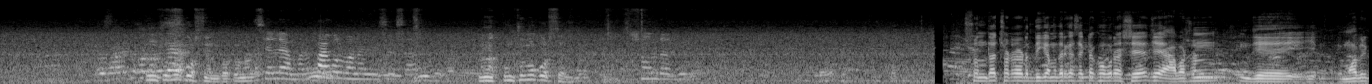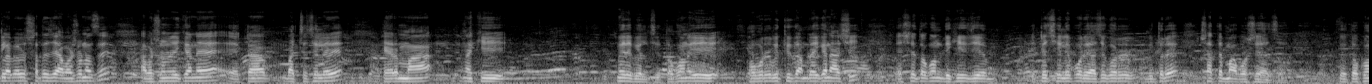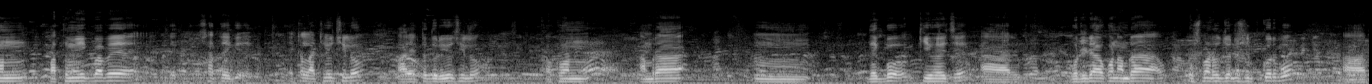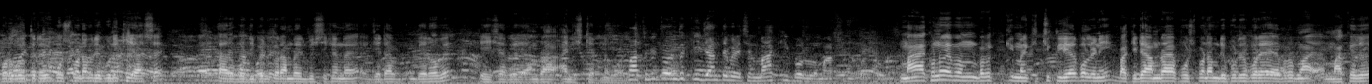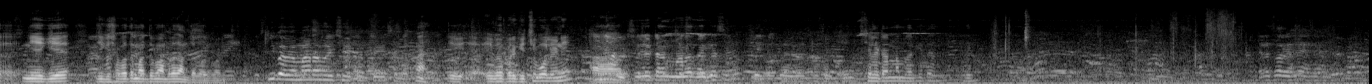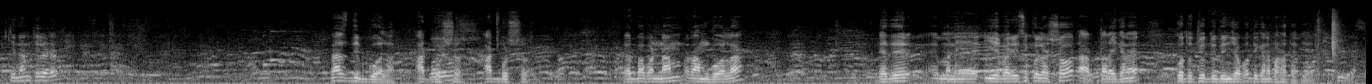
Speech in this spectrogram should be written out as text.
কোন সময় করছেন ঘটনাটা? ছেলে আমার পাগল বানাই স্যার। না কোন সময় করছেন? সন্ধ্যার দিকে। সন্ধ্যা ছটার দিকে আমাদের কাছে একটা খবর আসে যে আবাসন যে মহাবীর ক্লাবের সাথে যে আবাসন আছে আবাসনের এখানে একটা বাচ্চা ছেলের এর মা নাকি মেরে ফেলছে। তখন এই খবরের ভিত্তিতে আমরা এখানে আসি এসে তখন দেখি যে একটা ছেলে পড়ে আছে ঘরের ভিতরে সাথে মা বসে আছে। তো তখন প্রাথমিকভাবে সাথে একটা লাঠিও ছিল আর একটা দড়িও ছিল। তখন আমরা দেখব কি হয়েছে। আর বডিটা এখন আমরা পোস্টমর্টমের জন্য শিফট করব। আর পরবর্তীতে পোস্টমর্টম রিপোর্টে কী আসে তার উপর ডিপেন্ড করে আমরা ইনভেস্টিগেশনে যেটা বের হবে এই হিসাবে আমরা আইনি স্টেপ নেব। প্রাথমিক তদন্ত কি জানতে পেরেছেন? মা কি বলল মার সঙ্গে মা এখনও এমনভাবে মানে কিছু ক্লিয়ার বলেনি। বাকিটা আমরা পোস্টমর্টম রিপোর্টের পরে এরপর মা- মাকে নিয়ে গিয়ে জিজ্ঞাসাবাদের মাধ্যমে আমরা জানতে পারব আর কি। কীভাবে মারা হয়েছে এটা হ্যাঁ এই- এই ব্যাপারে কিছু বলেনি। আর ছেলেটা মারা গেছে ছেলেটার নাম জানি? কি নাম ছেলেটা রাজদীপ গোয়ালা আট বৎসর আট বৎসর এর বাবার নাম রাম গোয়ালা। এদের মানে ইয়ে বাড়ি হচ্ছে কুলার শহর আর তারা এখানে গত চোদ্দ দিন যাবত এখানে পাঠা থাকে। আর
